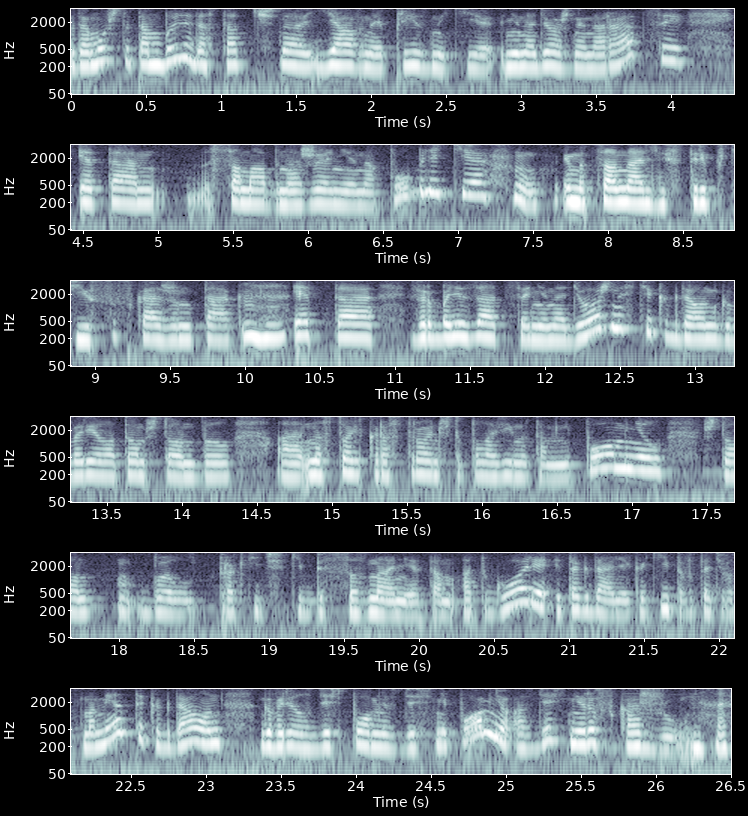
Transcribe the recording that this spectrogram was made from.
потому что там были достаточно явные признаки ненадежной нарации. Это самообнажение на публике, ну, эмоциональный стриптиз, скажем так. Mm-hmm. Это вербализация ненадежности, когда он говорил о том, что он был а, настолько расстроен, что половину там не помнил, что он был практически без сознания там от горя и так далее. Какие-то вот эти вот моменты, когда он говорил здесь помню, здесь не помню, а здесь не расскажу.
